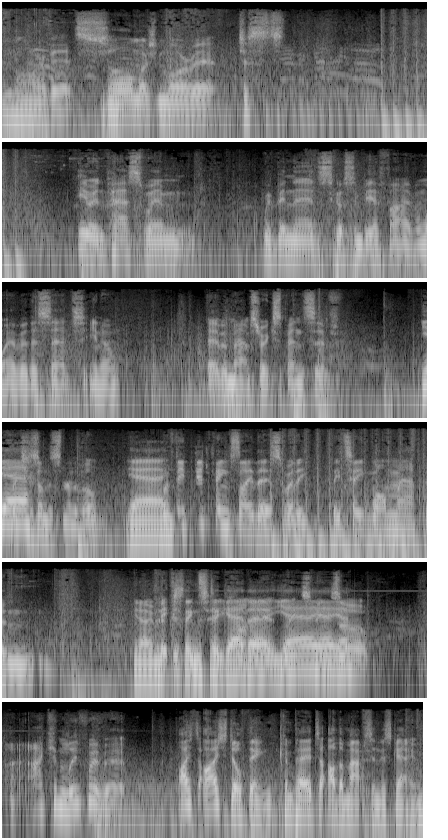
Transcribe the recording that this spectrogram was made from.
More of it. So hmm. much more of it. Just. You know, in the past when we've been there discussing BF5 and whatever, they said, you know, urban maps are expensive, yeah. which is understandable. yeah. But if they did things like this, where they, they take one map and you know, mix things together. it, yeah, mix yeah, yeah. up, I, I can live with it. I, I still think compared to other maps in this game,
